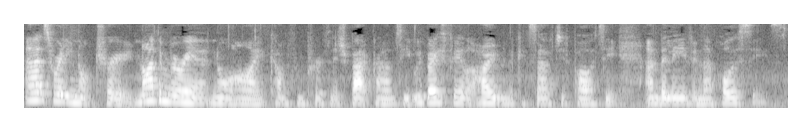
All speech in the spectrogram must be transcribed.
And that's really not true. Neither Maria nor I come from privileged backgrounds. We both feel at home in the Conservative Party and believe in their policies.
